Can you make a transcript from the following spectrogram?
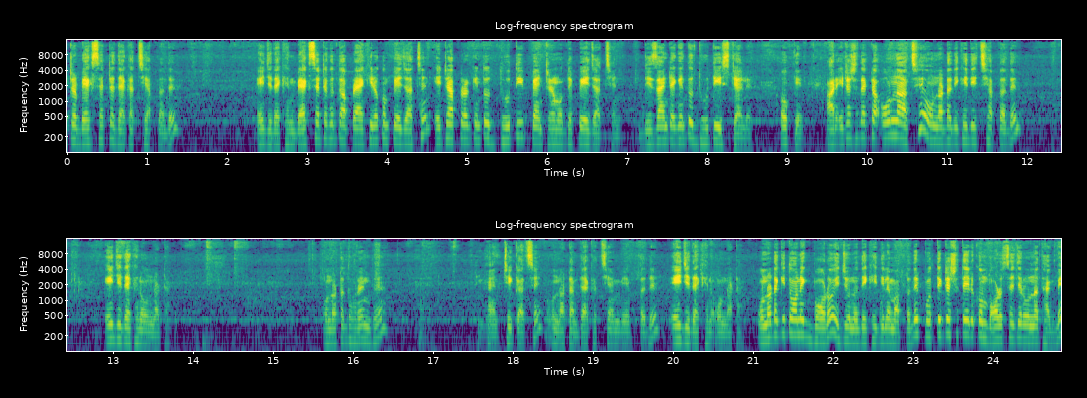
এটার ব্যাক সাইডটা দেখাচ্ছি আপনাদের। এই যে দেখেন ব্যাক সাইডটা কিন্তু আপনারা একই রকম পেয়ে যাচ্ছেন। এটা আপনারা কিন্তু ধুতি প্যান্টের মধ্যে পেয়ে যাচ্ছেন। ডিজাইনটা কিন্তু ধুতি স্টাইলের ওকে আর এটার সাথে একটা ওড়না আছে, ওড়নাটা দেখিয়ে দিচ্ছি আপনাদের। এই যে দেখেন ওনাটা ওনাটা ধরেন ঠিক হ্যাঁ ঠিক আছে ওড়নাটা দেখাচ্ছি আমি আপনাদের এই যে দেখেন ওড়নাটা। ওড়নাটা কিন্তু অনেক বড় এই জন্য দেখিয়ে দিলাম আপনাদের। প্রত্যেকটার সাথে এরকম বড় সাইজের ওড়না থাকবে।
